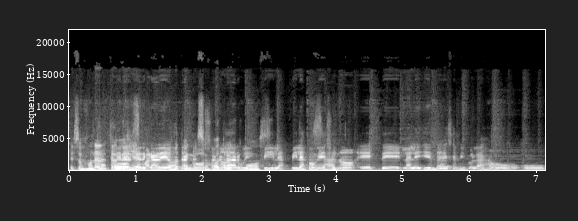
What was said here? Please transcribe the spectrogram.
Eso Es fue una estrategia el mercadeo es otra cosa, es ¿no, otra Darwin? cosa. Pilas, pilas con Exacto. eso, ¿no? Este, la leyenda de San Nicolás o, o,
